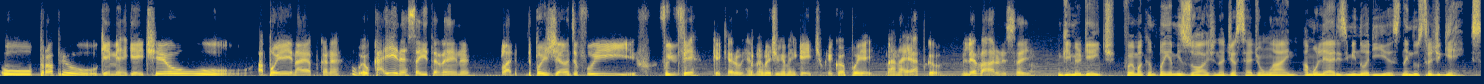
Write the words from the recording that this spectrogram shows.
O próprio Gamergate eu apoiei na época, né? Eu caí nessa aí também, né? Claro, depois de anos eu fui, fui ver o que, era o realmente Gamergate, o que, eu apoiei. Mas na época me levaram nisso aí. Gamergate foi uma campanha misógina de assédio online a mulheres e minorias na indústria de games,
